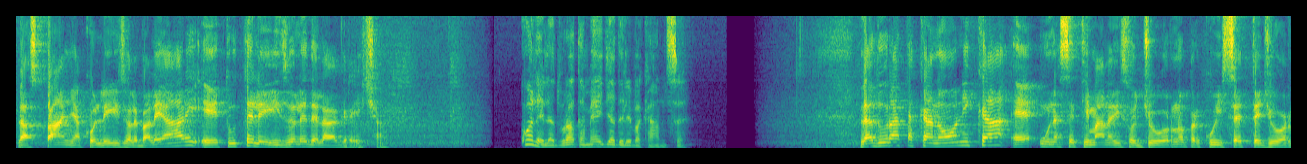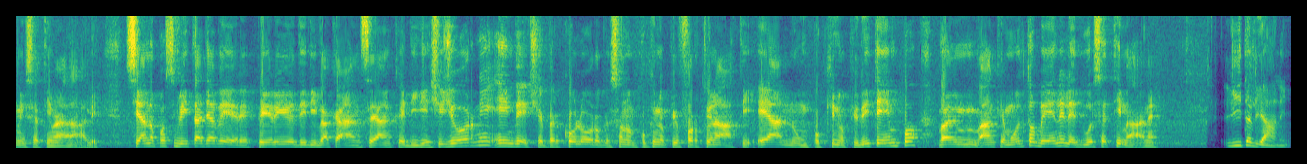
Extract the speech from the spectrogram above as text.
la Spagna con le isole Baleari e tutte le isole della Grecia. Qual è la durata media delle vacanze? La durata canonica è una settimana di soggiorno, per cui sette giorni settimanali. Si hanno possibilità di avere periodi di vacanze anche di dieci giorni e invece per coloro che sono un pochino più fortunati e hanno un pochino più di tempo vanno anche molto bene le due settimane. Gli italiani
